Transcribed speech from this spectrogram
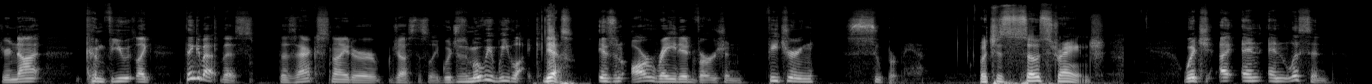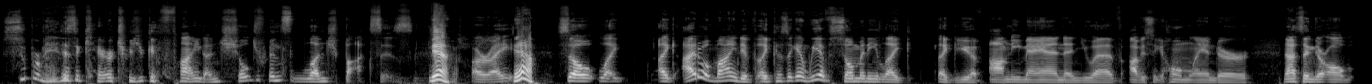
you're not confused. Like think about this: the Zack Snyder Justice League, which is a movie we like, yes, is an R-rated version featuring Superman. which is so strange. Which uh, and and listen, Superman is a character you can find on children's lunch boxes. Yeah, All right. yeah, So like like I don't mind if like because again we have so many like like you have Omni Man and you have obviously Homelander. Not saying they're all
